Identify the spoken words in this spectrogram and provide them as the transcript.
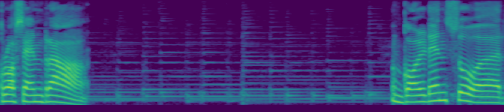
Crossandra. Golden shower.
